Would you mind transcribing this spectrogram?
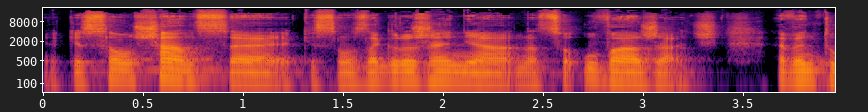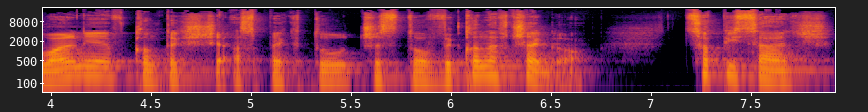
jakie są szanse, jakie są zagrożenia, na co uważać, ewentualnie w kontekście aspektu czysto wykonawczego. Co pisać,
